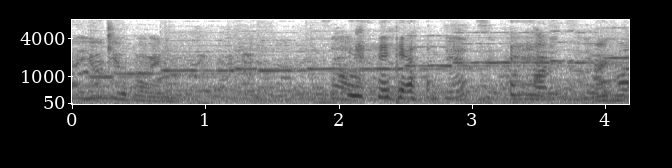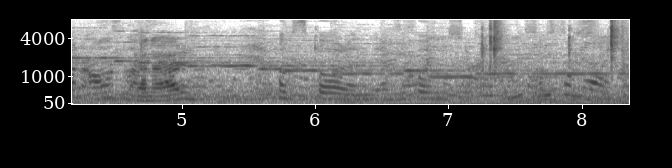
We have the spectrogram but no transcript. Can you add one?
Ah, YouTuberin. ja, Welchen Kanal? Auf Sporen, also vorhin nicht.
